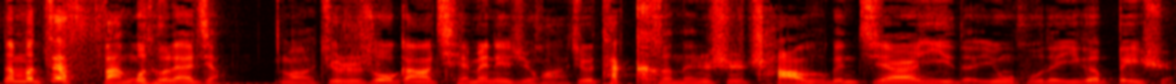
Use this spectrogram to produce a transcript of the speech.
那么再反过头来讲啊，就是说我刚刚前面那句话，就是它可能是叉五跟 G R E 的用户的一个备选。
